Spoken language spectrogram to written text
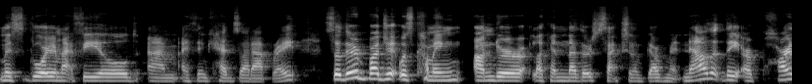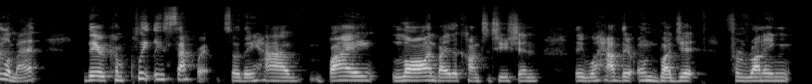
Miss Gloria McField, um, I think, heads that up, right? So their budget was coming under like another section of government. Now that they are parliament, they're completely separate. So they have, by law and by the constitution, they will have their own budget for running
